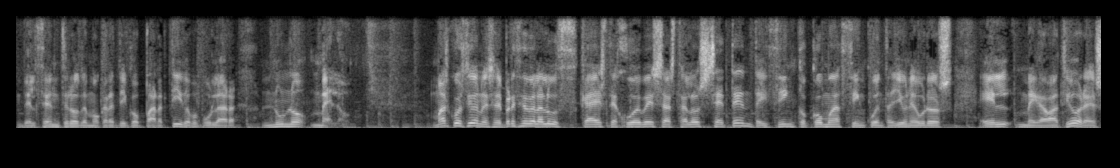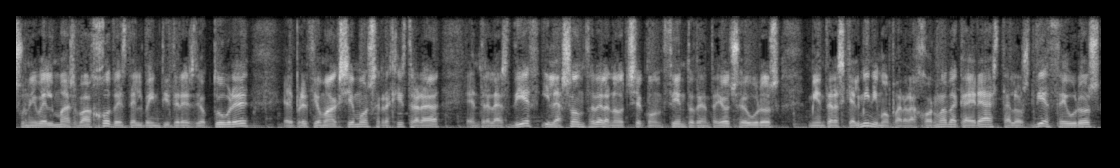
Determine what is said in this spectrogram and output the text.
del Centro Democrático Partido Popular, Nuno Melo. Más cuestiones. El precio de la luz cae este jueves hasta los 75,51 euros el megavatio hora. Es su nivel más bajo desde el 23 de octubre. El precio máximo se registrará entre las 10 y las 11 de la noche con 138 euros, mientras que el mínimo para la jornada caerá hasta los 10 euros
